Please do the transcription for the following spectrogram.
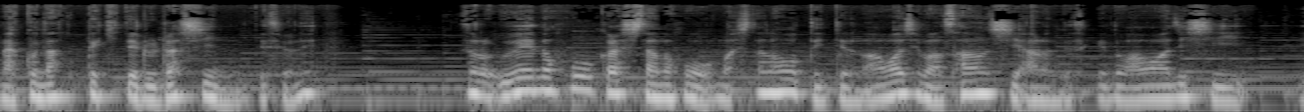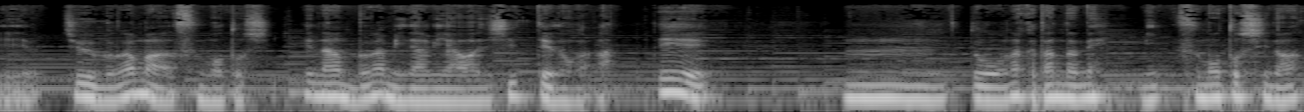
なくなってきてるらしいんですよね。その上の方から下の方、まあ下の方って言ってるのは淡路島3市あるんですけど、淡路市、えー、中部がまあ洲本市、で南部が南淡路市っていうのがあって、うーんと、なんかだんだんね、洲本市の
